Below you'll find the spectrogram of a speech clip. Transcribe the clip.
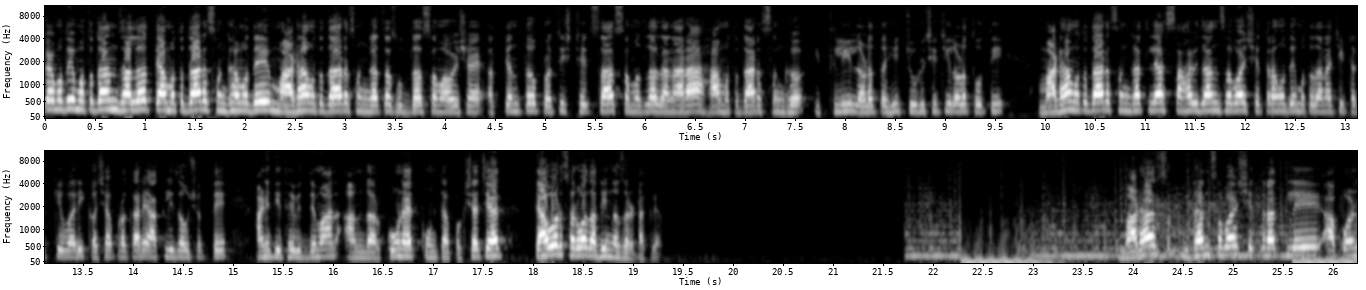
टप्प्यामध्ये मतदान झालं. त्या मतदारसंघामध्ये माढा मतदारसंघाचा सुद्धा समावेश आहे. अत्यंत प्रतिष्ठेचा समजला जाणारा हा मतदारसंघ इथली लढतही चुरशीची लढत होती. माढा मतदारसंघातल्या सहा विधानसभा क्षेत्रामध्ये मतदानाची टक्केवारी कशा प्रकारे आखली जाऊ शकते? आणि तिथे विद्यमान आमदार कोण आहेत? कोणत्या पक्षाचे आहेत? त्यावर सर्वात आधी नजर टाकूयात. माढा स- विधानसभा क्षेत्रातले आपण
